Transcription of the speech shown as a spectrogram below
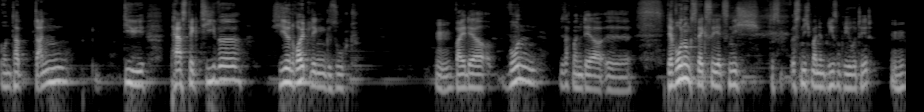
Und habe dann die Perspektive hier in Reutlingen gesucht Mhm. weil der Wohn, wie sagt man, der, äh, der Wohnungswechsel jetzt nicht, das ist nicht meine Riesenpriorität. Mhm.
